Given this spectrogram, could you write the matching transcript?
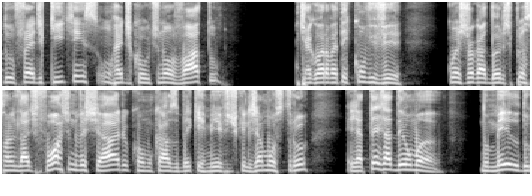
do Fred Kitchens, um head coach novato, que agora vai ter que conviver com esses jogadores de personalidade forte no vestiário, como o caso do Baker Mayfield, que ele já mostrou. Ele até já deu uma no meio do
